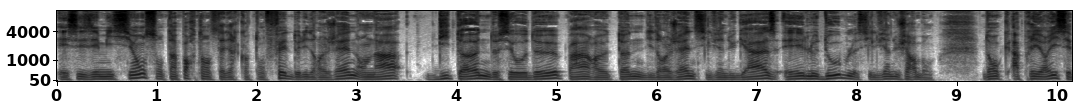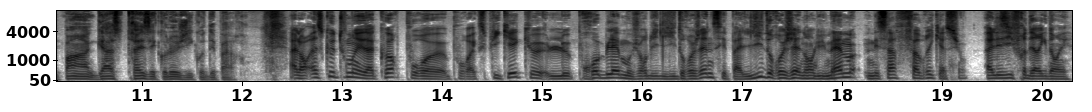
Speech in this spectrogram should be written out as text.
Et ces émissions sont importantes, c'est-à-dire quand on fait de l'hydrogène, on a 10 tonnes de CO2 par tonne d'hydrogène s'il vient du gaz et le double s'il vient du charbon. Donc, a priori, c'est pas un gaz très écologique au départ. Alors, est-ce que tout le monde est d'accord pour, euh, pour expliquer que le problème aujourd'hui de l'hydrogène, c'est pas l'hydrogène en lui-même, mais sa fabrication? Allez-y, Frédéric Danhé.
